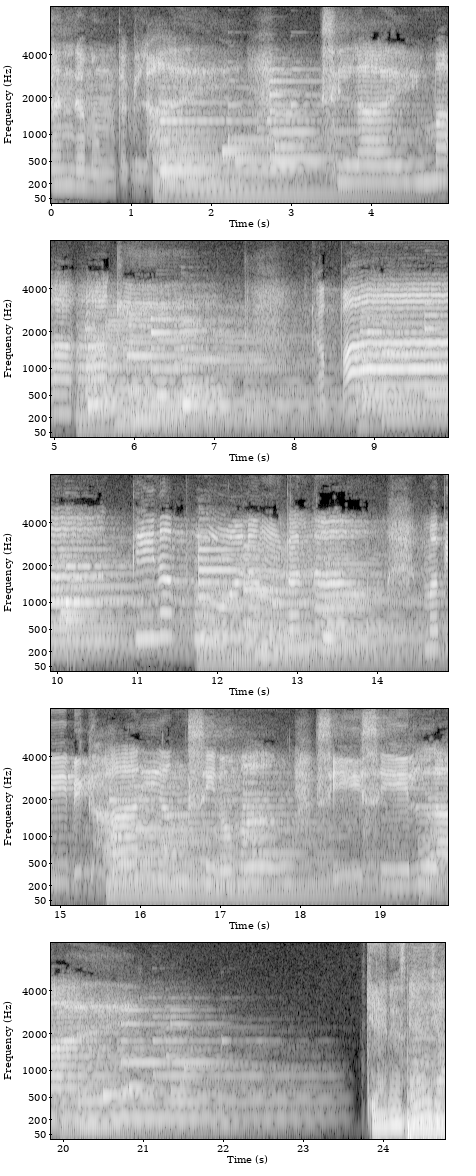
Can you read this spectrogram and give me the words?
namong taglay. Sila'y maaakin Kapag tinapuan ang tanaw Mabibighani ang sinumang sisilay. ¿Quién es ella?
